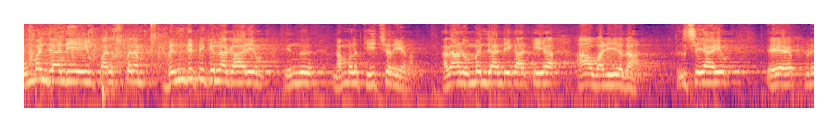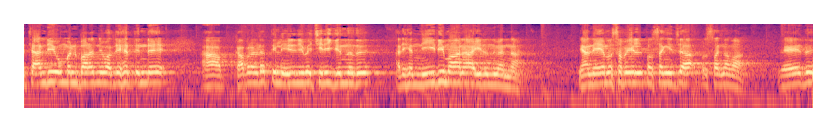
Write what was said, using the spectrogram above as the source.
ഉമ്മൻചാണ്ടിയെയും പരസ്പരം ബന്ധിപ്പിക്കുന്ന കാര്യം എന്ന് നമ്മൾ തിരിച്ചറിയണം. അതാണ് ഉമ്മൻചാണ്ടി കാട്ടിയ ആ വഴിയത തീർച്ചയായും ഇവിടെ ചാണ്ടി ഉമ്മൻ പറഞ്ഞു അദ്ദേഹത്തിന്റെ ആ കബറിടത്തിൽ എഴുതി വച്ചിരിക്കുന്നത് അദ്ദേഹം നീതിമാനായിരുന്നു എന്നാണ്. ഞാൻ നിയമസഭയിൽ പ്രസംഗിച്ച പ്രസംഗമാണ്. അതായത്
